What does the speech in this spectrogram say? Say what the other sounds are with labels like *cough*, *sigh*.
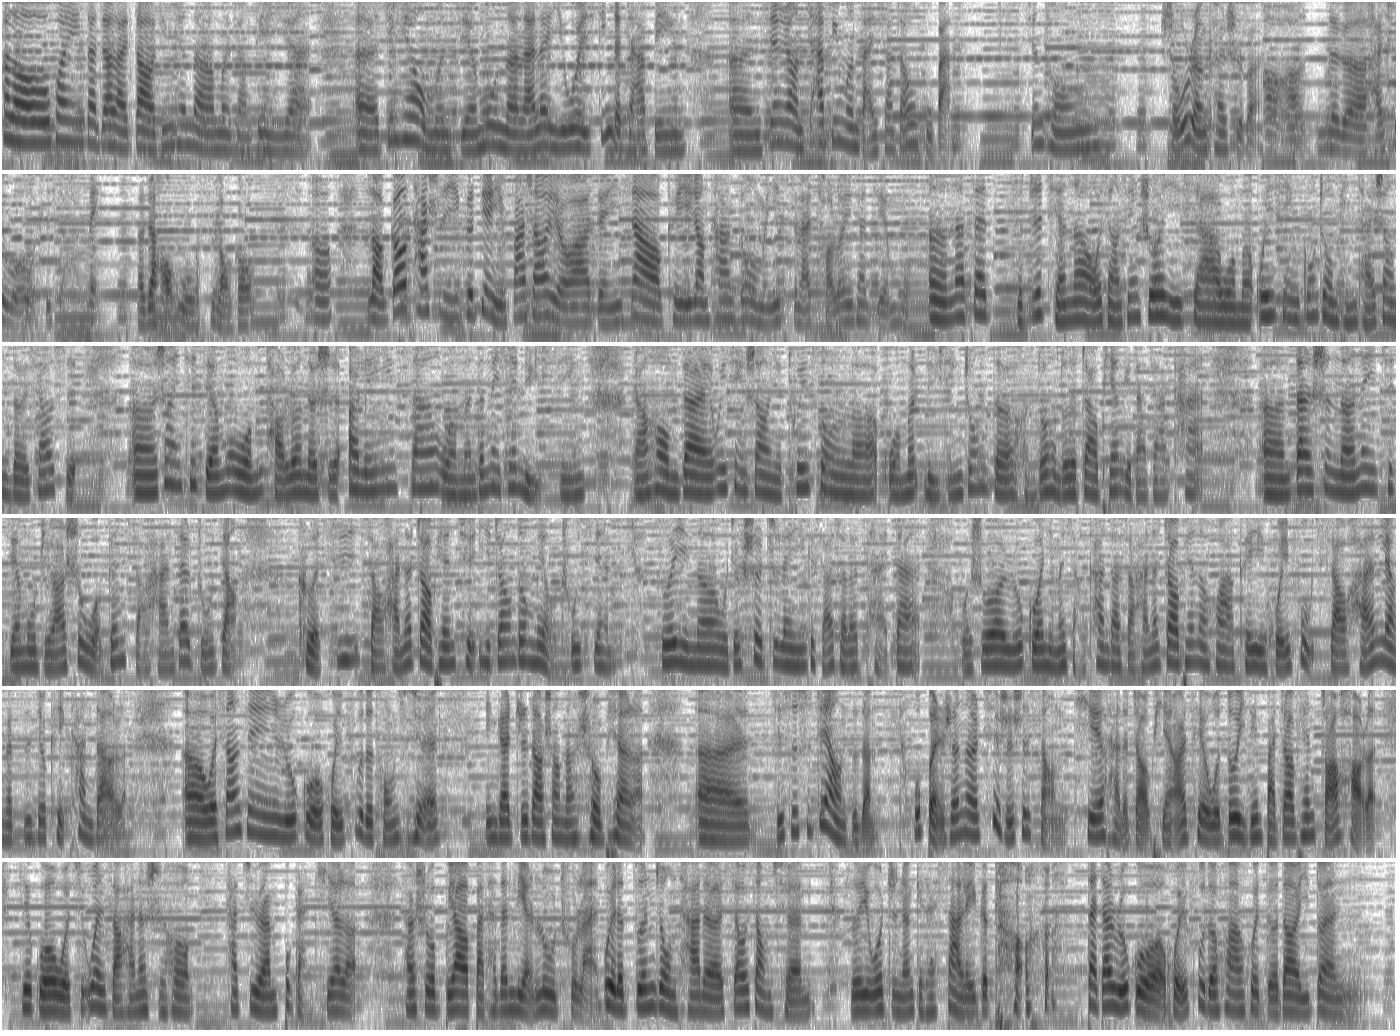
Hello，欢迎大家来到今天的梦想电影院。呃，今天我们节目呢来了一位新的嘉宾，嗯，先让嘉宾们打一下招呼吧。先从熟人开始吧。啊啊，那个还是我，我是小韩妹。大家好，我是老高。嗯，老高他是一个电影发烧友啊，等一下可以让他跟我们一起来讨论一下节目。嗯，那在此之前呢，我想先说一下我们微信公众平台上的消息。嗯，上一期节目我们讨论的是二零一三我们的那些旅行，然后我们在微信上也推送了我们旅行中的很多很多的照片给大家看。嗯，但是呢，那一期节目主要是我跟小韩在主讲。可惜小韩的照片却一张都没有出现，所以呢，我就设置了一个小小的彩蛋。我说，如果你们想看到小韩的照片的话，可以回复“小韩”两个字就可以看到了。呃，我相信如果回复的同学，应该知道上当受骗了。呃，其实是这样子的，我本身呢确实是想贴他的照片，而且我都已经把照片找好了。结果我去问小韩的时候，他居然不敢贴了。他说不要把他的脸露出来，为了尊重他的肖像权，所以我只能给他下了一个套。*laughs* 大家如果回复的话，会得到一段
